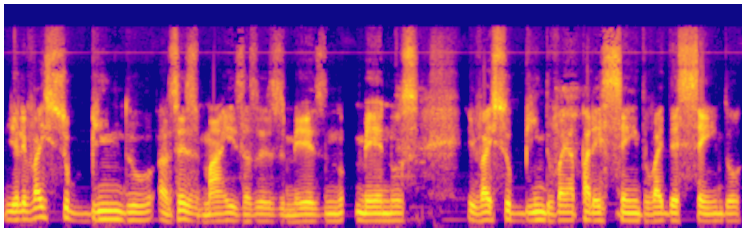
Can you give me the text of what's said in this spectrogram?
E ele vai subindo, às vezes mais, às vezes mesmo, menos, e vai subindo, vai aparecendo, vai descendo,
